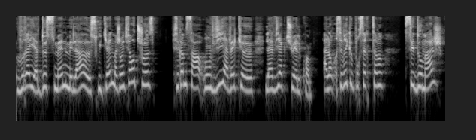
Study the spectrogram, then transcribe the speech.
vrai il y a deux semaines, mais là euh, ce week-end bah, j'ai envie de faire autre chose. C'est comme ça, on vit avec la vie actuelle quoi. Alors c'est vrai que pour certains c'est dommage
